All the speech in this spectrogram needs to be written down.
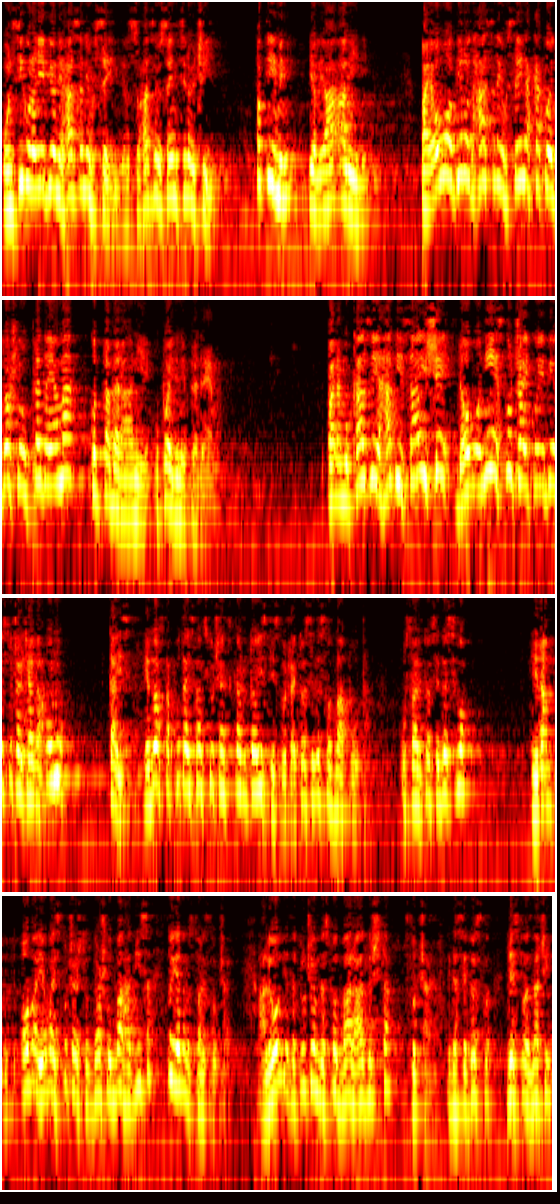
On sigurno nije bio ni Hasan i Husein. Jer su Hasan i Husein sinovi čiji? Pa timini, jel ja, Alini. Pa je ovo bilo od Hasana i Huseina kako je došlo u predajama kod Taberanije, u pojedinim predajama. Pa nam ukazuje hadis Ajše da ovo nije slučaj koji je bio slučaj čega? Umu Kajse. Jer dosta puta islamski učenjaci kažu to je isti slučaj. To se desilo dva puta. U stvari to se desilo jedan put. Ovaj i ovaj slučaj što je došlo u dva hadisa, to je jedan stvari slučaj. Ali ovdje zaključujemo da su to dva različita slučaja. I da se desilo, desilo znači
